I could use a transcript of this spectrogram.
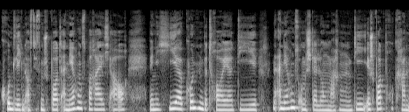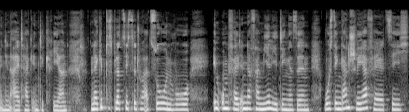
grundlegend aus diesem Sporternährungsbereich auch, wenn ich hier Kunden betreue, die eine Ernährungsumstellung machen, die ihr Sportprogramm in den Alltag integrieren. Und da gibt es plötzlich Situationen, wo im Umfeld, in der Familie Dinge sind, wo es denen ganz schwer fällt, sich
